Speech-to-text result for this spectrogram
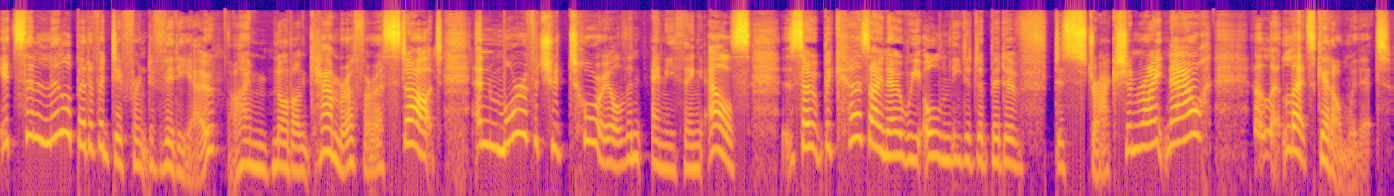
It's a little bit of a different video, I'm not on camera for a start, and more of a tutorial than anything else. So, because I know we all needed a bit of distraction right now, let's get on with it.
